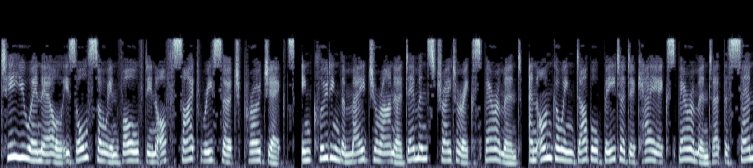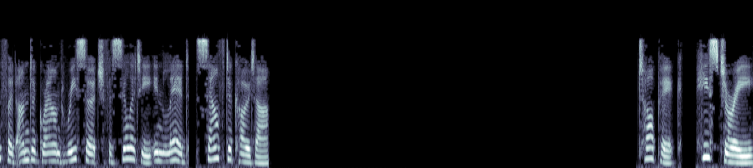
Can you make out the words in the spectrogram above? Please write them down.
TUNL is also involved in off-site research projects, including the Majorana Demonstrator Experiment, an ongoing double beta decay experiment at the Sanford Underground Research Facility in Lead, South Dakota. History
